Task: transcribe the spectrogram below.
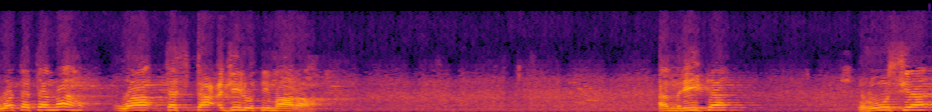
وتت وتستعجل ثمارها أمريكا روسيا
